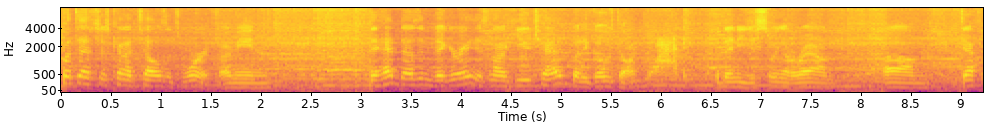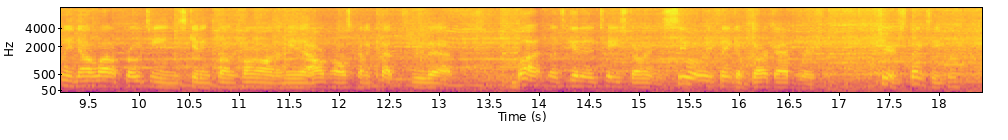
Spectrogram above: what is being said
But that just kind of tells its worth. I mean, the head does invigorate. It's not a huge head, but it goes to like. But then you just swing it around. Um, definitely not a lot of proteins getting clung, clung on. I mean, the alcohol's kind of cutting through that. But let's get a taste on it and see what we think of Dark Apparition. Cheers. Thanks, Ethan.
